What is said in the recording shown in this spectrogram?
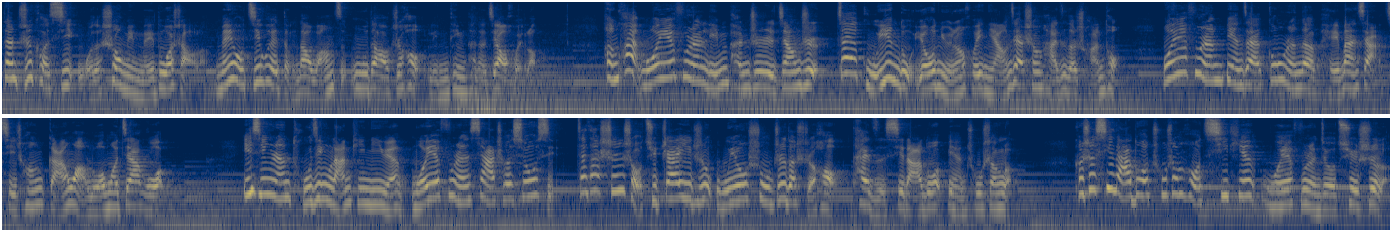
但只可惜我的寿命没多少了，没有机会等到王子悟道之后聆听他的教诲了。很快，摩耶夫人临盆之日将至，在古印度有女人回娘家生孩子的传统，摩耶夫人便在宫人的陪伴下启程赶往罗摩迦国。一行人途经蓝皮尼园，摩耶夫人下车休息。在她伸手去摘一只无忧树枝的时候，太子悉达多便出生了。可是悉达多出生后七天，摩耶夫人就去世了。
